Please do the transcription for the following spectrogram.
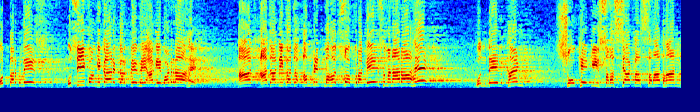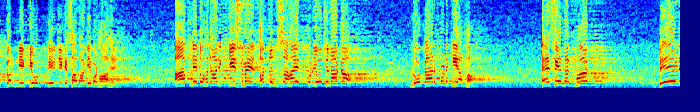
उत्तर प्रदेश उसी को अंगीकार करते हुए आगे बढ़ रहा है। आज आज़ादी का जो अमृत महोत्सव पूरा देश मना रहा है बुंदेलखंड सूखे की समस्या का समाधान करने की ओर तेज़ी के साथ आगे बढ़ा है। आपने 2021 में अर्जुन सहायक परियोजना का लोकार्पण किया था। ऐसे लगभग डेढ़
